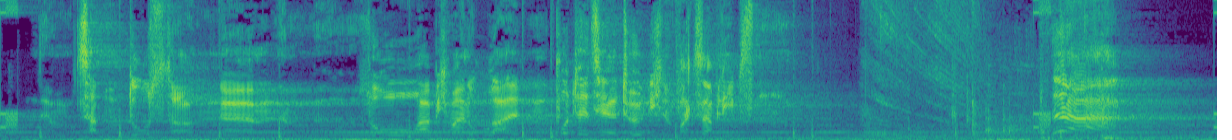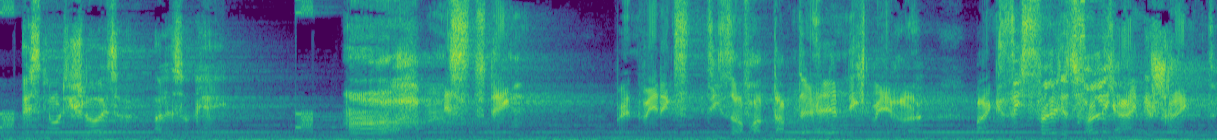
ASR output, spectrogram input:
Ähm, Zappenduster. Ähm, so habe ich meine uralten, potenziell tödlichen Wachs am liebsten. Ah! Ist nur die Schleuse, alles okay. Oh, Mistding. Wenn wenigstens dieser verdammte Helm nicht wäre. Mein Gesichtsfeld ist völlig eingeschränkt.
